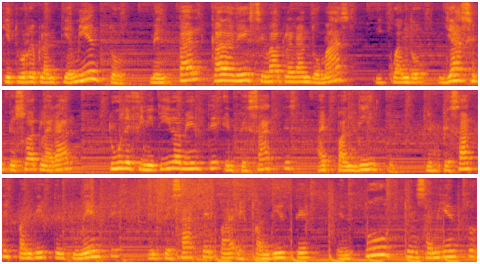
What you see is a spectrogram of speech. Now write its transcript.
que tu replanteamiento mental cada vez se va aclarando más y cuando ya se empezó a aclarar, tú definitivamente empezaste a expandirte, empezaste a expandirte en tu mente, empezaste a expandirte en tus pensamientos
